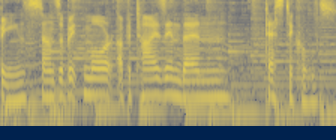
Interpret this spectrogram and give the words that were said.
beans sounds a bit more appetizing than testicles.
